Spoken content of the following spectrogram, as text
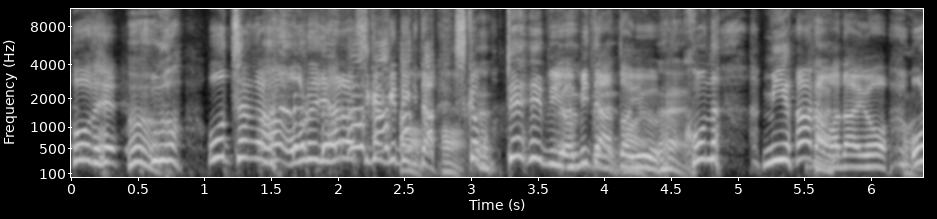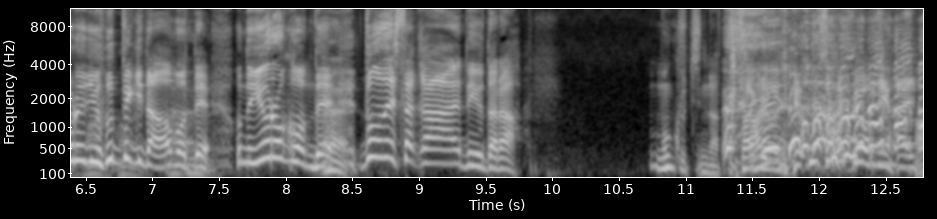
ほうで、うわ、おっちゃんが俺に話しかけてきた。しかもテレビを見たというはい、こん。な見原な話題を俺に振ってきた思って、ほん。で喜ん。で、どうでしたかって言うたら、無口になって作業に作業に入って。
